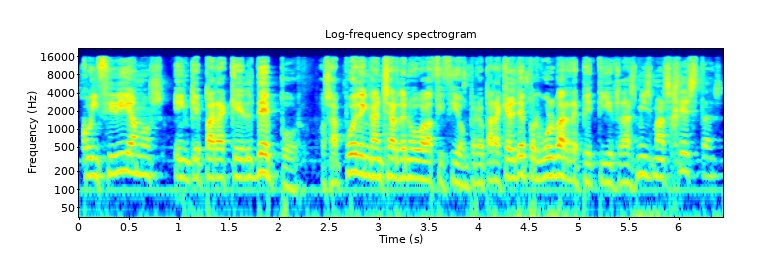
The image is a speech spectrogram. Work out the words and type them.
coincidíamos en que para que el Depor, o sea, puede enganchar de nuevo a la afición, pero para que el Depor vuelva a repetir las mismas gestas,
